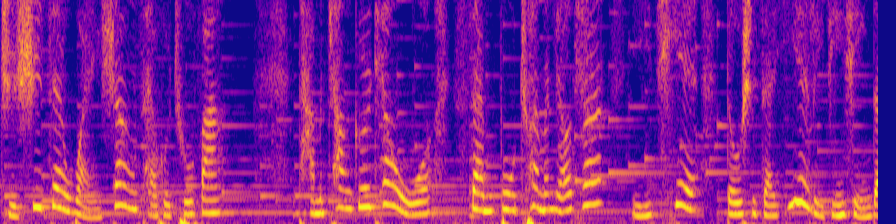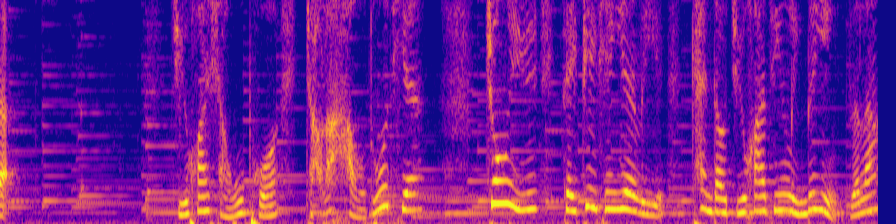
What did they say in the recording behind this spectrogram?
只是在晚上才会出发，他们唱歌跳舞、散步、串门聊天，一切都是在夜里进行的。菊花小巫婆找了好多天。终于在这天夜里看到菊花精灵的影子了，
